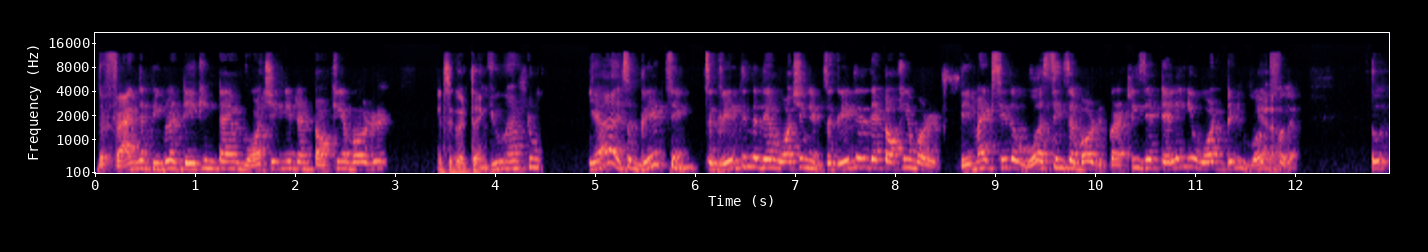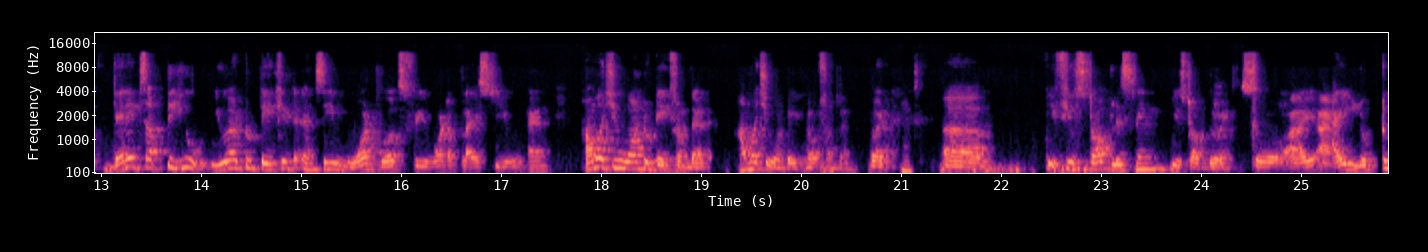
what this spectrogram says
the fact that people are taking time watching it and talking about it it's a good thing you have to yeah it's a great thing it's a great thing that they're watching it it's a great thing that they're talking about it they might say the worst things about it but at least they're telling you what didn't work yeah. for them so then it's up to you. You have to take it and see what works for you, what applies to you, and how much you want to take from that, how much you want to ignore from that. But um, if you stop listening, you stop growing. So I, I look to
